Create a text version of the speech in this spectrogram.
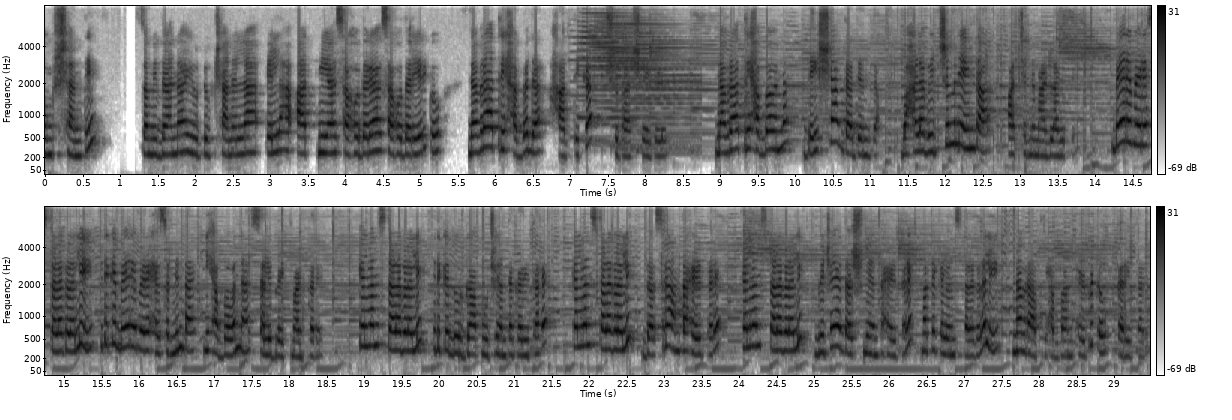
ಓಂ ಶಾಂತಿ. ಸಂವಿಧಾನ, ಯೂಟ್ಯೂಬ್ ಚಾನೆಲ್ನ ಎಲ್ಲ ಆತ್ಮೀಯ ಸಹೋದರ ಸಹೋದರಿಯರಿಗೂ ನವರಾತ್ರಿ ಹಬ್ಬದ ಹಾರ್ದಿಕ ಶುಭಾಶಯಗಳು. ನವರಾತ್ರಿ ಹಬ್ಬವನ್ನ ದೇಶಾದ್ಯಂತ ಬಹಳ ವಿಜೃಂಭಣೆಯಿಂದ ಆಚರಣೆ ಮಾಡಲಾಗುತ್ತೆ. ಬೇರೆ ಬೇರೆ ಸ್ಥಳಗಳಲ್ಲಿ ಇದಕ್ಕೆ ಬೇರೆ ಬೇರೆ ಹೆಸರಿನಿಂದ ಈ ಹಬ್ಬವನ್ನ ಸೆಲೆಬ್ರೇಟ್ ಮಾಡ್ತಾರೆ. ಕೆಲವೊಂದು ಸ್ಥಳಗಳಲ್ಲಿ ಇದಕ್ಕೆ ದುರ್ಗಾ ಪೂಜೆ ಅಂತ ಕರೀತಾರೆ. ಕೆಲವೊಂದು ಸ್ಥಳಗಳಲ್ಲಿ ದಸರಾ ಅಂತ ಹೇಳ್ತಾರೆ. ಕೆಲವೊಂದು ಸ್ಥಳಗಳಲ್ಲಿ ವಿಜಯದಶಮಿ ಅಂತ ಹೇಳ್ತಾರೆ. ಮತ್ತೆ ಕೆಲವೊಂದು ಸ್ಥಳಗಳಲ್ಲಿ ನವರಾತ್ರಿ ಹಬ್ಬ ಅಂತ ಹೇಳ್ಬಿಟ್ಟು ಕರೀತಾರೆ.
